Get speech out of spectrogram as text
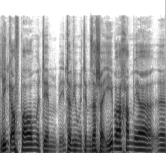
Linkaufbau mit dem Interview mit dem Sascha Ebach haben wir äh,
